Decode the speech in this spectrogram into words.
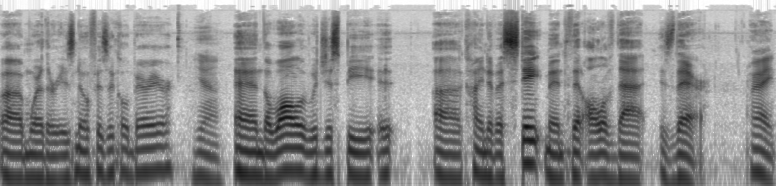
um, where there is no physical barrier Yeah. and the wall would just be uh, kind of a statement that all of that is there. Right.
